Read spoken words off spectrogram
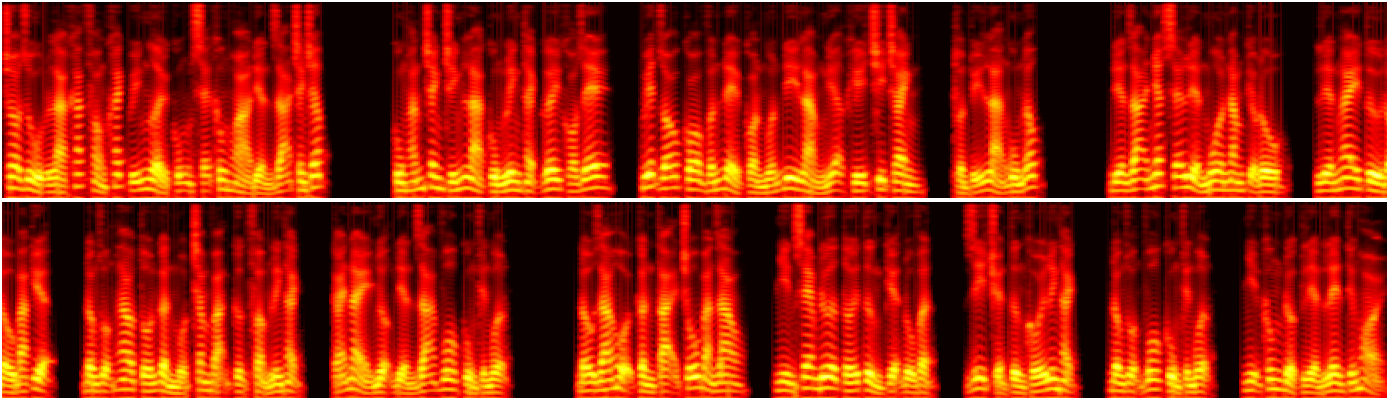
Cho dù là khác phòng khách quý người cũng sẽ không hòa điền giã tranh chấp cùng hắn tranh chính là cùng linh thạch gây khó dễ, biết rõ có vấn đề còn muốn đi làm nghĩa khí chi tranh, thuần túy là ngu ngốc. Điền giã nhất sẽ liền mua năm triệu đồ, liền ngay từ đầu ba kiện, đồng ruộng hao tốn gần một trăm vạn cực phẩm linh thạch, cái này nhượng điền giã vô cùng phiền muộn. Đấu giá hội cần tại chỗ bàn giao, nhìn xem đưa tới từng kiện đồ vật, di chuyển từng khối linh thạch, đồng ruộng vô cùng phiền muộn, nhịn không được liền lên tiếng hỏi,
